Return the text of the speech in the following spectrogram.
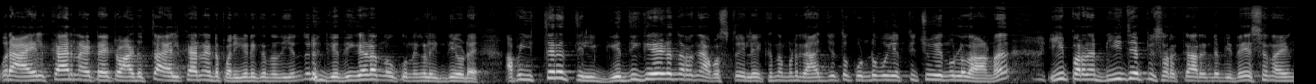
ഒരു അയൽക്കാരനായിട്ട് ഏറ്റവും അടുത്ത അയൽക്കാരനായിട്ട് പരിഗണിക്കുന്നത്. എന്തൊരു ഗതികേടം നോക്കും നിങ്ങൾ ഇന്ത്യയുടെ. അപ്പോൾ ഇത്തരത്തിൽ ഗതികേട് നിറഞ്ഞ അവസ്ഥയിലേക്ക് നമ്മുടെ രാജ്യത്ത് കൊണ്ടുപോയി എത്തിച്ചു എന്നുള്ളതാണ് ഈ പറഞ്ഞ ബി സർക്കാരിന്റെ വിദേശ നയം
